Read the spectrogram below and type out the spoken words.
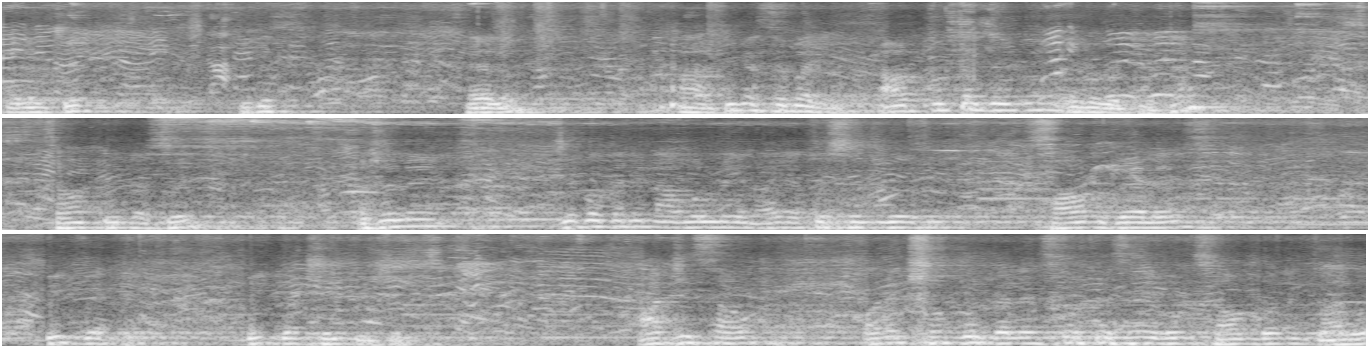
hello check ঠিক আছে? হ্যালো হ্যাঁ ঠিক আছে ভাই আউটপুটটা দেখুন, এভাবে হ্যাঁ? সাউন্ড ঠিক আছে? আসলে যে কথাটি না বললে না এত সুন্দর sound balance big band big band শিল্পী সে। আরজি সাউন্ড অনেক সুন্দর ব্যালেন্স করতেছে এবং সাউন্ড অনেক ভালো।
